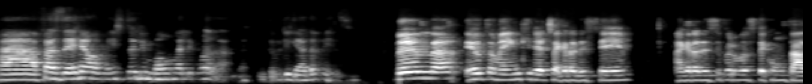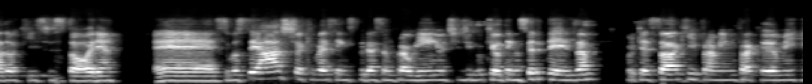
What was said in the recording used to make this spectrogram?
a fazer realmente do limão uma limonada. Muito obrigada mesmo. Nanda, eu também queria te agradecer, agradecer por você ter contado aqui sua história, é, se você acha que vai ser inspiração para alguém, eu te digo que eu tenho certeza, porque só aqui para mim, para Cami,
